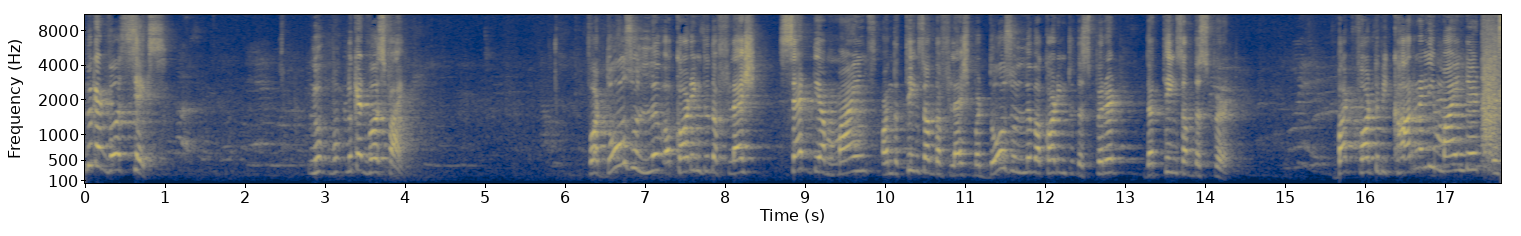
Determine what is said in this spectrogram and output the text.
Look at verse 6. Look, look at verse 5. For those who live according to the flesh set their minds on the things of the flesh, but those who live according to the Spirit, the things of the Spirit. But for to be carnally minded is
